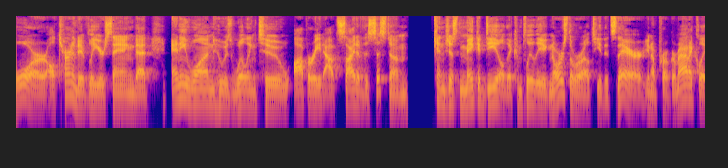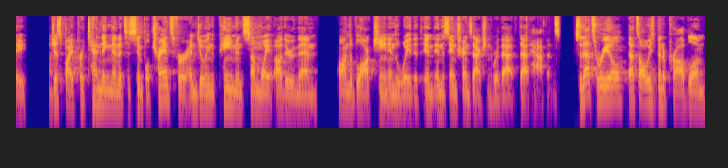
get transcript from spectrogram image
Or alternatively, you're saying that anyone who is willing to operate outside of the system can just make a deal that completely ignores the royalty that's there, you know, programmatically, just by pretending that it's a simple transfer and doing the payment some way other than on the blockchain in the way that in, in the same transaction where that that happens. So that's real. That's always been a problem.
